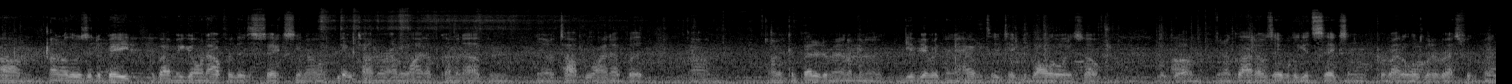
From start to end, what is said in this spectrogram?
um, I know there was a debate about me going out for the six. You know, third time around the lineup coming up, and you know, top of the lineup. But um, I'm a competitor, man. I'm gonna give you everything I have until you take the ball away. So. Um, you know, glad I was able to get six and provide a little bit of rest for the pen.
